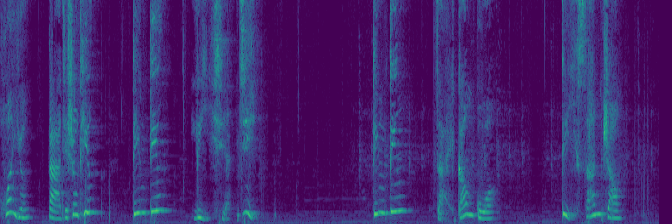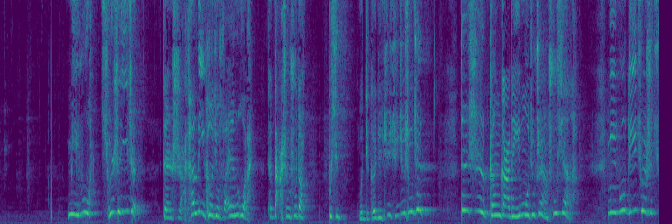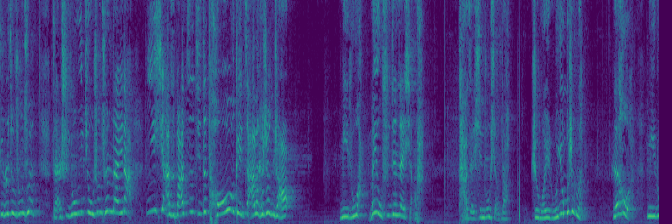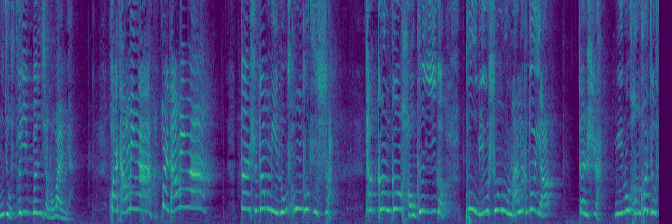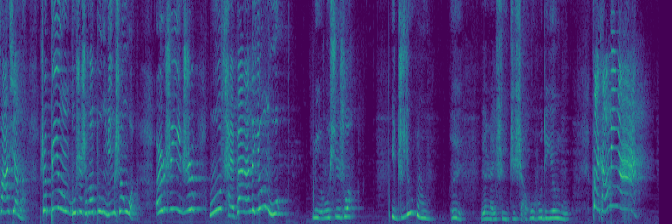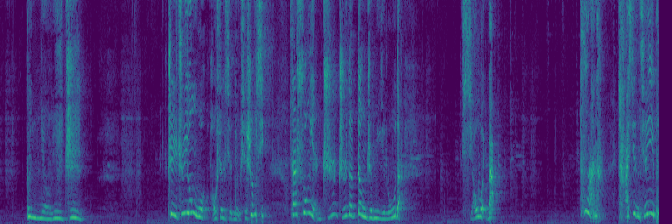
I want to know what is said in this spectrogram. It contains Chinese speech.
欢迎大家收听《丁丁历险记》。丁丁在刚果第三章，米露啊，全身一震，但是啊，他立刻就反应了过来，他大声说道：“不行，我得赶紧去取救生圈。”但是尴尬的一幕就这样出现了，米卢的确是取了救生圈，但是由于救生圈太大。一下子把自己的头给砸了个正着，米卢啊，没有时间再想了，他在心中想到：这玩意我用不上了。然后啊，米卢就飞奔向了外面，快逃命啊！快逃命啊！但是当米卢冲出去时，他刚刚好跟一个不明生物来了个对眼儿。但是啊，米卢很快就发现了，这并不是什么不明生物，而是一只五彩斑斓的鹦鹉。米卢心说：“一只鹦鹉，哎，原来是一只傻乎乎的鹦鹉！快逃命啊！笨鸟一只。”这只鹦鹉好像显得有些生气，它双眼直直的瞪着米卢的小尾巴。突然呢，它向前一扑，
